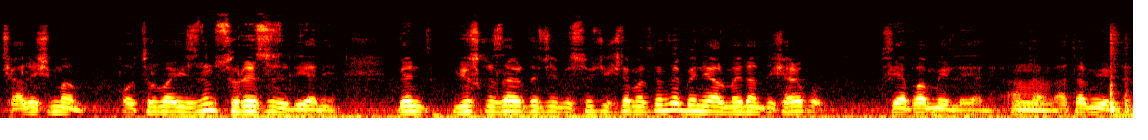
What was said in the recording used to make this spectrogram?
çalışmam oturma iznim süresizdi yani. Ben yüz kızartıcı bir suç işlemezden sonra beni Almanya'dan dışarı şey yapamıyorlar yani. Atam, Hmm. atamıyorlar.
